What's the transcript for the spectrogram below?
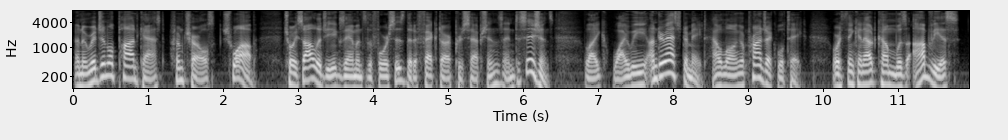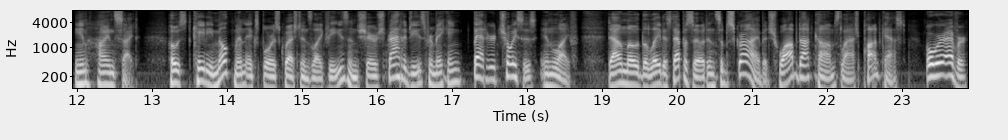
an original podcast from Charles Schwab. Choiceology examines the forces that affect our perceptions and decisions, like why we underestimate how long a project will take, or think an outcome was obvious in hindsight. Host Katie Milkman explores questions like these and shares strategies for making better choices in life. Download the latest episode and subscribe at schwab.com slash podcast or wherever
